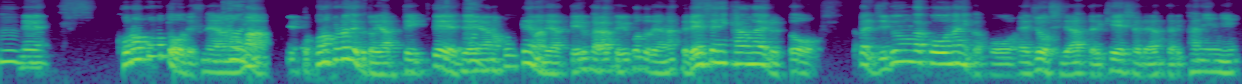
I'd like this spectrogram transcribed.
うん、でこのことをですね、あの、はい、まあ、えっと、このプロジェクトをやっていって、で、あの、本テーマでやっているからということではなくて、冷静に考えると、やっぱり自分がこう何かこう、上司であったり、経営者であったり、他人に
